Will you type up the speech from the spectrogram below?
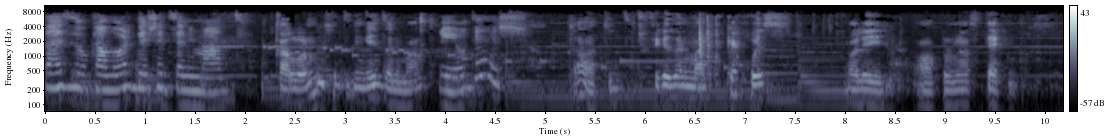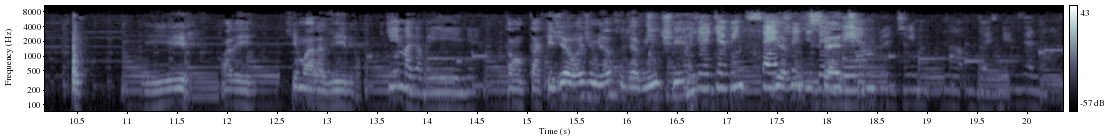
Mas o calor deixa desanimado. O calor não deixa ninguém desanimado. Eu deixo. Ah, tu, tu fica desanimado com qualquer coisa. Olha aí, ó, problemas técnicos. Aí, olha aí, que maravilha. Que maravilha. Então, tá que dia é hoje mesmo? Dia 20. Hoje é dia 27, dia 27. de dezembro de 2019.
